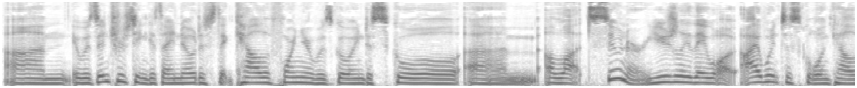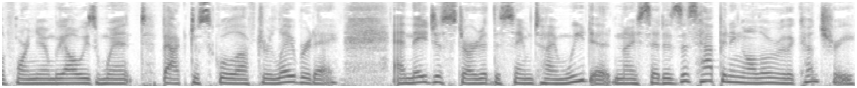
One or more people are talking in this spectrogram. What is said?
um, it was interesting because I noticed that California was going to school um, a lot sooner. Usually, they I went to school in California, and we always went back to school after Labor Day, and they just started the same time we did. And I said, "Is this happening all over the country?"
